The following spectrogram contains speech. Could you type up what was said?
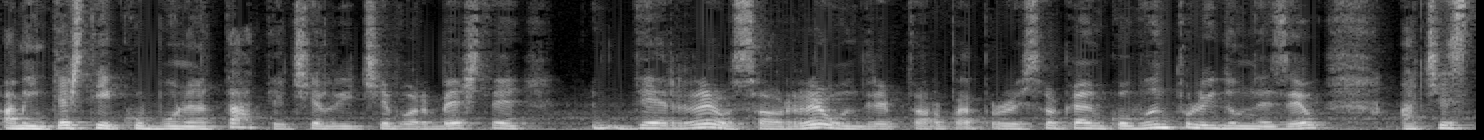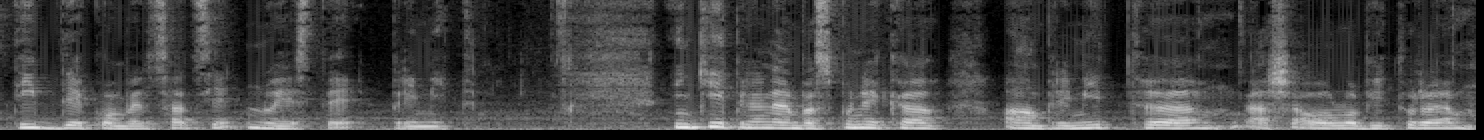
amintește-i cu bunătate celui ce vorbește de rău sau rău în dreptul poporului sau că în cuvântul lui Dumnezeu acest tip de conversație nu este primit. Închei prin a vă spune că am primit uh, așa o lovitură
